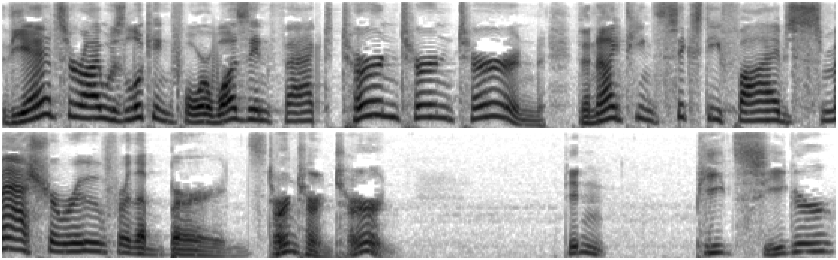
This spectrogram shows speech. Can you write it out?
the answer I was looking for was, in fact, Turn, Turn, Turn, the 1965 smasheroo for the Byrds. Turn, turn, turn. Didn't Pete Seeger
